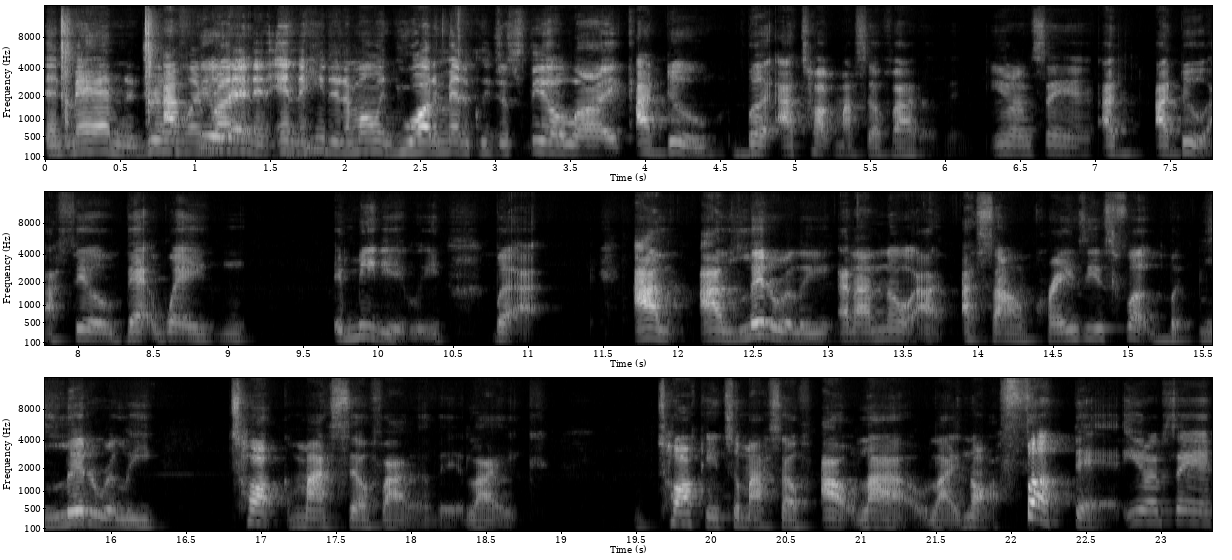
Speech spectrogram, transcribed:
and mad and adrenaline running that- and in the heat of the moment, you automatically just feel like I do, but I talk myself out of it. You know what I'm saying? I I do. I feel that way immediately, but I I, I literally, and I know I, I sound crazy as fuck, but literally talk myself out of it. Like talking to myself out loud. Like, no, fuck that. You know what I'm saying?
